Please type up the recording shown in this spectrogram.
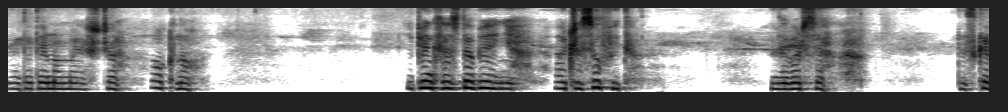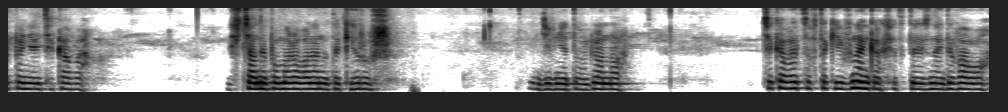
I tutaj mamy jeszcze okno. I piękne zdobienie. A czy sufit? Zobaczcie. To sklepienie ciekawe. Ściany pomalowane na taki róż. Dziwnie to wygląda. Ciekawe, co w takich wnękach się tutaj znajdowało.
